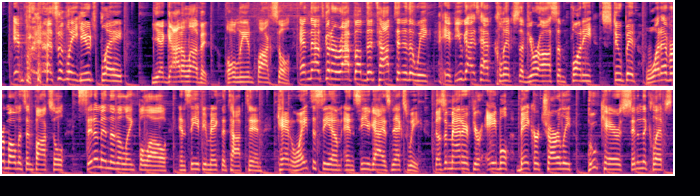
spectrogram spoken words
Impressively huge play. You gotta love it. only in Foxhole. And that's going to wrap up the top 10 of the week. If you guys have clips of your awesome, funny, stupid, whatever moments in Foxhole, send them in the link below and see if you make the top 10. Can't wait to see them and see you guys next week. Doesn't matter if you're Abel, Baker, Charlie, who cares? Send in the clips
